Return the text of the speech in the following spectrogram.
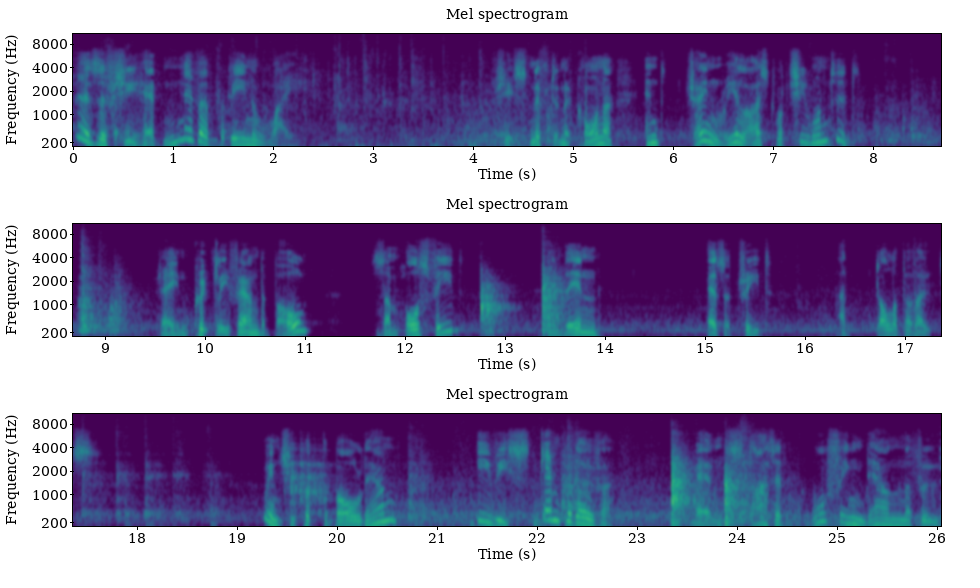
as if she had never been away. She sniffed in a corner, and Jane realized what she wanted. Jane quickly found a bowl, some horse feed, then, as a treat, a dollop of oats. When she put the bowl down, Evie scampered over and started wolfing down the food.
